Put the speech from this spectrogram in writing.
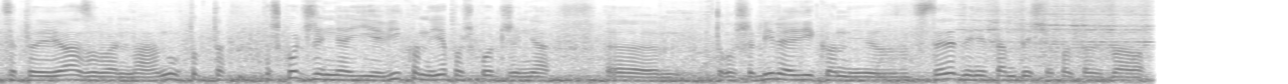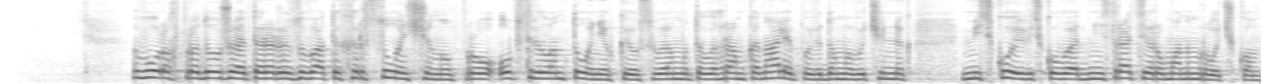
це перев'язувальна. Ну тобто пошкодження є вікон, є пошкодження е, того, що біля вікон, і всередині там дещо постраждало. Ворог продовжує тероризувати Херсонщину. Про обстріл Антонівки у своєму телеграм-каналі повідомив очільник міської військової адміністрації Роман Мрочко.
